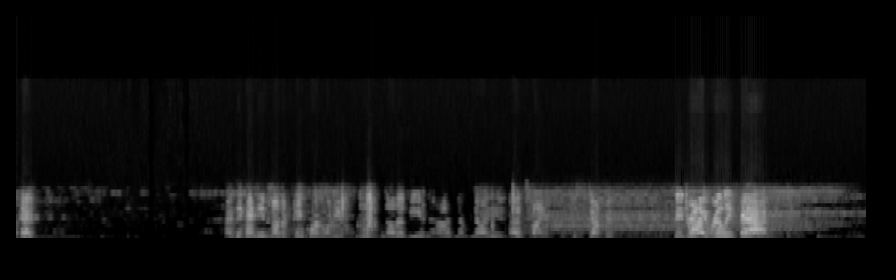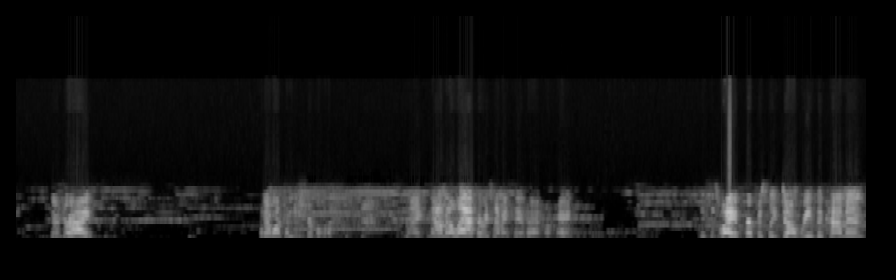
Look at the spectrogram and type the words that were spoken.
okay. I think I need another pink one. What do you... No, that'd be an odd... No, no I need... That's fine. Just stop it. They dry really fast. They're dry. But I want them to shrivel up. Right. Now I'm going to laugh every time I say that. Okay. This is why I purposely don't read the comments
